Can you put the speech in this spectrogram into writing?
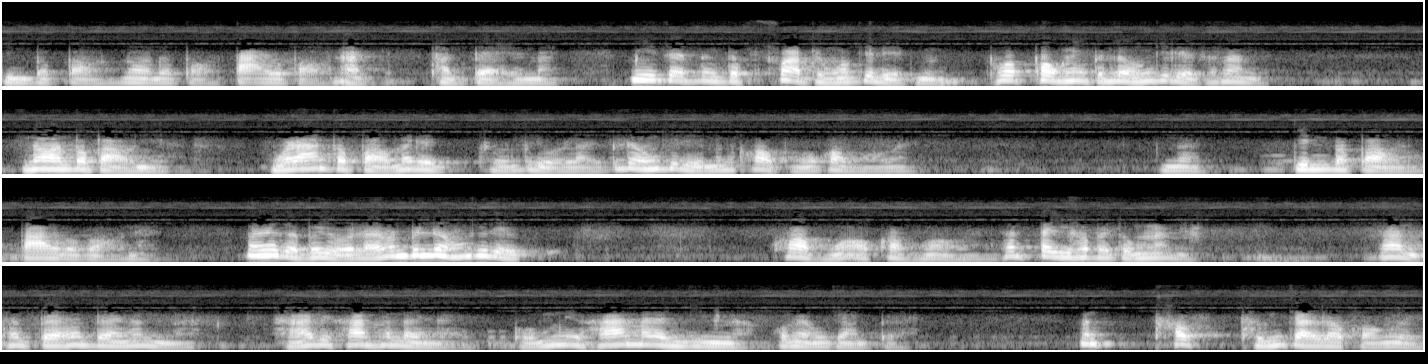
กินเปล่านอนเปล่าตายเปล่านั่นท่านแปลเห็นไหม มีแต่ตีแต่ฟาดถึงหัวกิเลสมันพวกพวกนี้เป็นเรื่องของกิเลสเท่านั้น นอนเปล่าเนี่ยหัวล้านเปล่าไม่ได้ผลประโยชน์อะไรเป็นเรื่องของกิเลสมันครอบหัวครอบหัวไว้นั่นกินเปล่าๆตายเปล่าๆเนี่ยมันไม่เกิดประโยชน์อะไรมันเป็นเรื่องของกิเลสครอบหัวออกครอบหัวท่านตีเข้าไปตรงนั้นนั่นท่านแปลท่านแปลงั้นนะหาที่ค้านท่านได้ไง ผมนี่ค้านไม่ได้ยิงนะพ่อแม่อาจารย์แปลมันเข้าถึงใจเราของเลย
